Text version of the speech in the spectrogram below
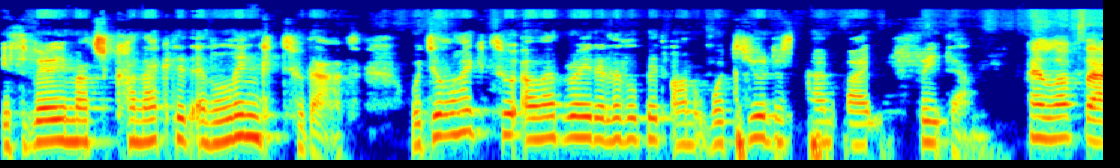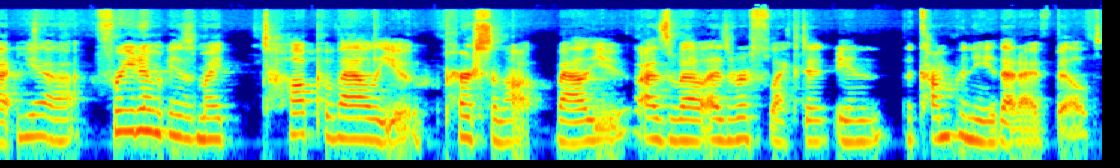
is very much connected and linked to that. Would you like to elaborate a little bit on what you understand by freedom? I love that. Yeah. Freedom is my top value, personal value, as well as reflected in the company that I've built.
